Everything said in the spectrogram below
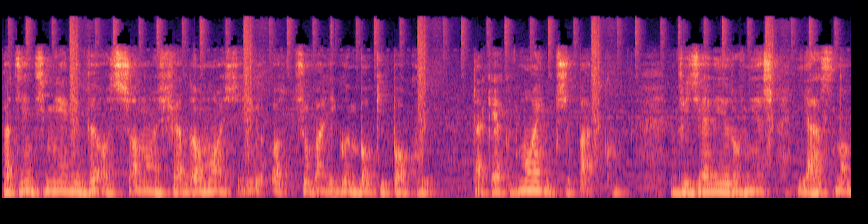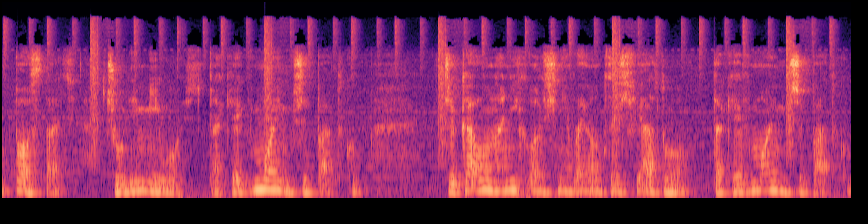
pacjenci mieli wyostrzoną świadomość i odczuwali głęboki pokój, tak jak w moim przypadku. Widzieli również jasną postać, czuli miłość, tak jak w moim przypadku. Czekało na nich olśniewające światło, tak jak w moim przypadku.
